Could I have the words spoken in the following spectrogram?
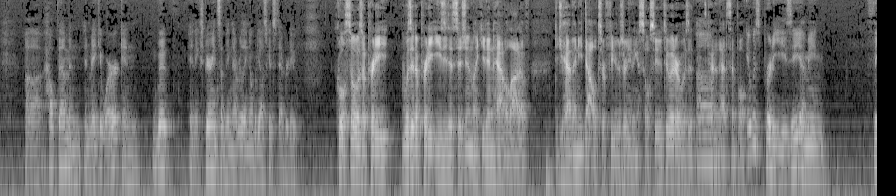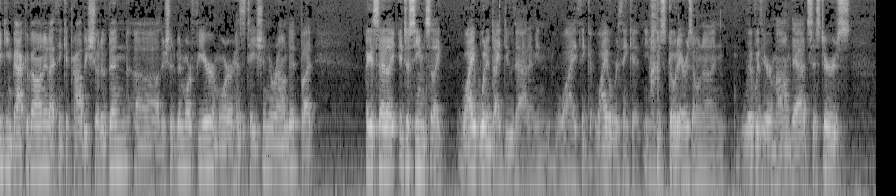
uh, help them and, and make it work and live and experience something that really nobody else gets to ever do. Cool. So it was a pretty was it a pretty easy decision? Like you didn't have a lot of did you have any doubts or fears or anything associated to it, or was it um, kind of that simple? It was pretty easy. I mean, thinking back on it, I think it probably should have been uh, there should have been more fear or more hesitation around it. But like I said, like, it just seems like why wouldn't I do that? I mean, why think why overthink it? You know, just go to Arizona and live with your mom, dad, sisters,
